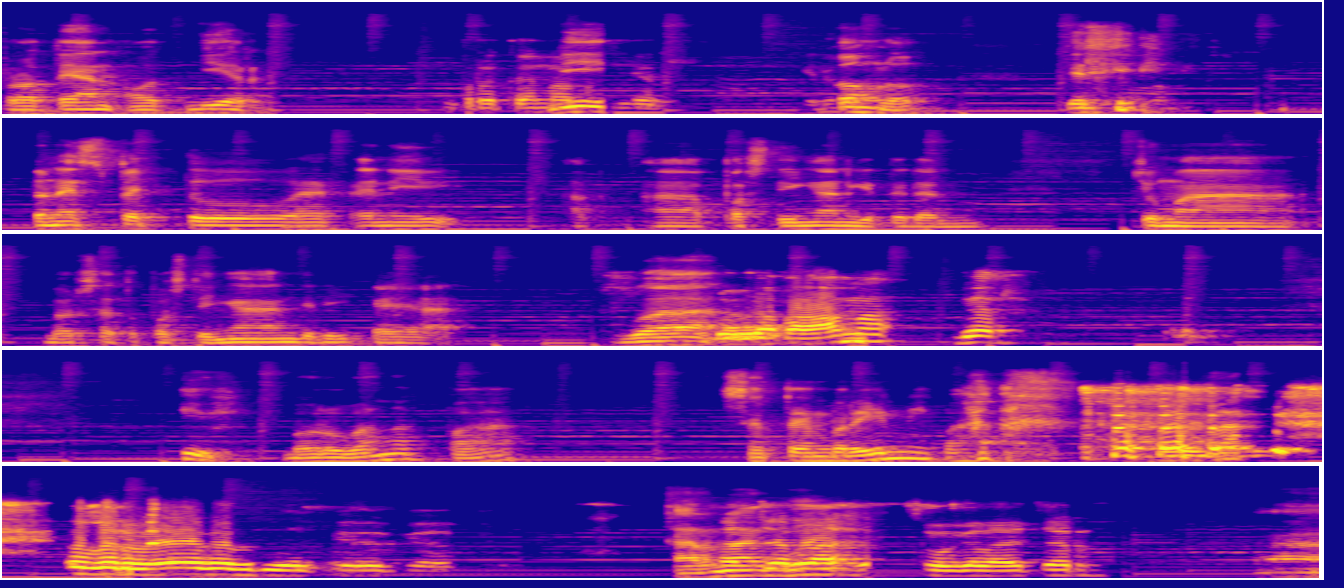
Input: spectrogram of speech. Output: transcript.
protean out gear Protein Di- outgear. gitu doang loh jadi don't expect to have any uh, postingan gitu dan cuma baru satu postingan jadi kayak gua Udah berapa lama Gar? ih baru banget pak September ini pak Baru banget. Oh. Oke oke. Karena Lancar gua semoga lancar. ah,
